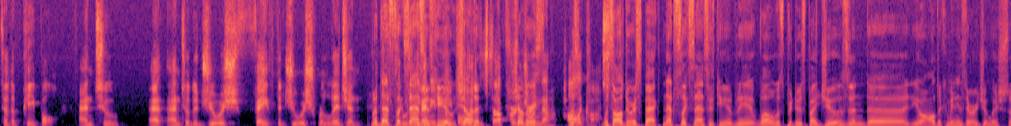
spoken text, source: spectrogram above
to the people and to and, and to the jewish faith the jewish religion But Netflix answers to you, Sheldon. suffered Sheldon, during with, the with- With, all due respect, Netflix answers to you. Well, it was produced by Jews, and uh, you know all the comedians there are Jewish. So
